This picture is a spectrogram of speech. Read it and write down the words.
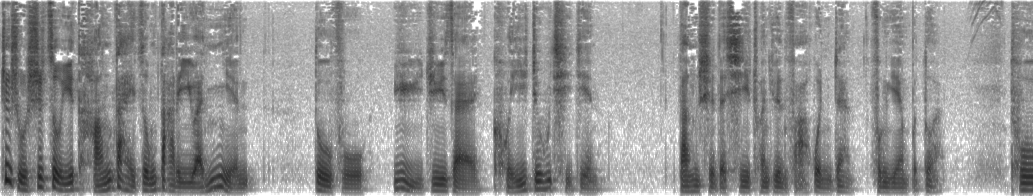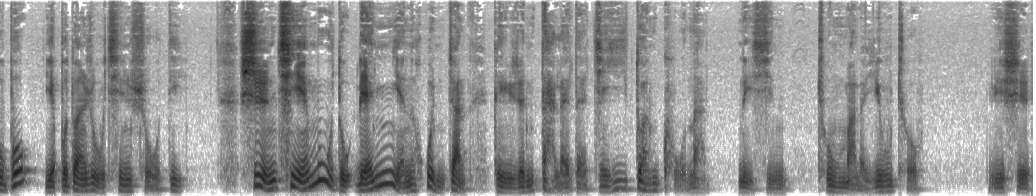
这首诗作于唐代宗大历元年，杜甫。寓居在夔州期间，当时的西川军阀混战，烽烟不断，吐蕃也不断入侵蜀地。诗人亲眼目睹连年混战给人带来的极端苦难，内心充满了忧愁。于是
